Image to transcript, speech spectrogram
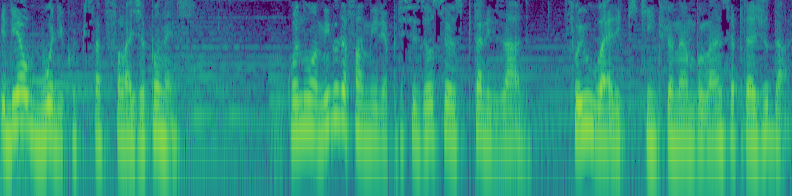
ele é o único que sabe falar japonês. Quando um amigo da família precisou ser hospitalizado, foi o Eric que entrou na ambulância para ajudar.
